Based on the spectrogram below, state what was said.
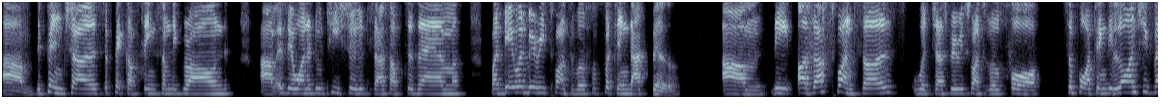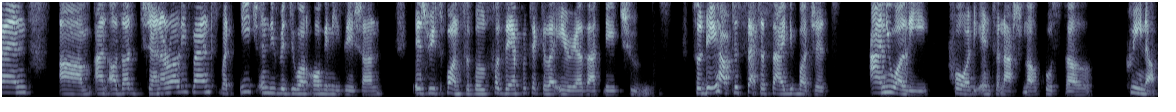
um, the pinchers to pick up things from the ground. Um, if they want to do t-shirts, that's up to them, but they would be responsible for footing that bill. Um, the other sponsors would just be responsible for supporting the launch events um, and other general events, but each individual organization is responsible for their particular area that they choose. So they have to set aside the budget annually for the international coastal cleanup.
